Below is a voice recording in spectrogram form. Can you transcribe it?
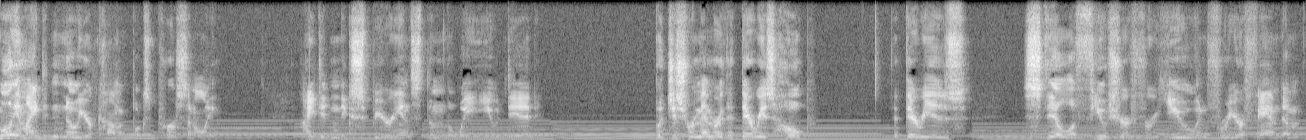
William, I didn't know your comic books personally. I didn't experience them the way you did. But just remember that there is hope, that there is still a future for you and for your fandom.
